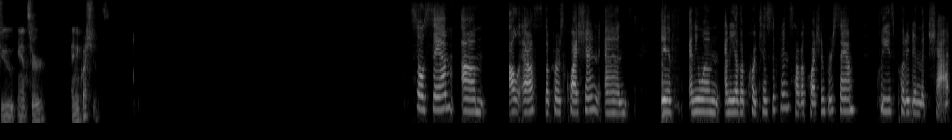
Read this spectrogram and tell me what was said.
to answer any questions. So Sam, um, I'll ask the first question and if anyone, any other participants have a question for Sam, please put it in the chat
